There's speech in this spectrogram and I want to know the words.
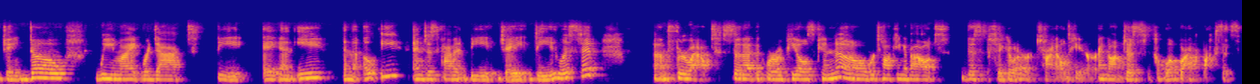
Jane Doe, we might redact the a N E and the O E and just have it be J D listed um, throughout so that the Court of Appeals can know we're talking about this particular child here and not just a couple of black boxes.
